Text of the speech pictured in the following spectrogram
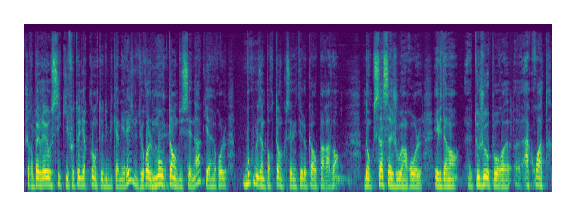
je rappellerai aussi qu'il faut tenir compte du bicamérisme, du rôle montant du Sénat, qui a un rôle beaucoup plus important que ce n'était le cas auparavant. Donc ça, ça joue un rôle évidemment toujours pour accroître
